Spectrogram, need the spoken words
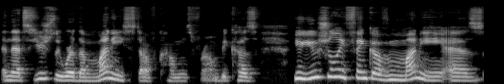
And that's usually where the money stuff comes from because you usually think of money as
